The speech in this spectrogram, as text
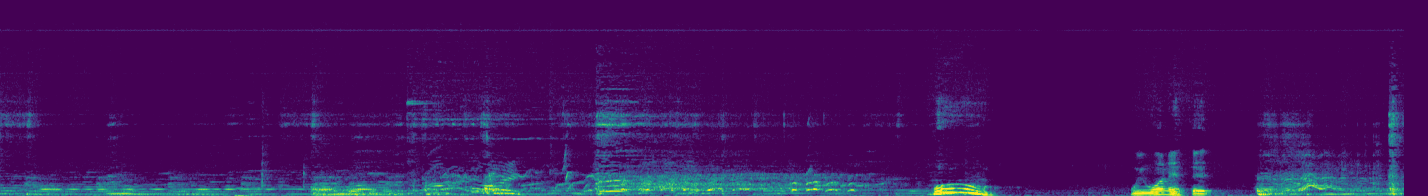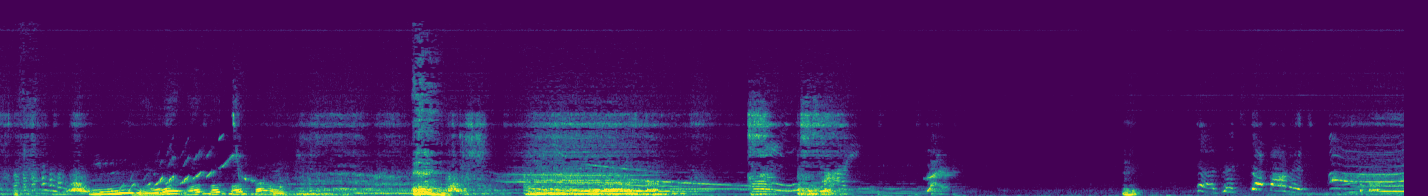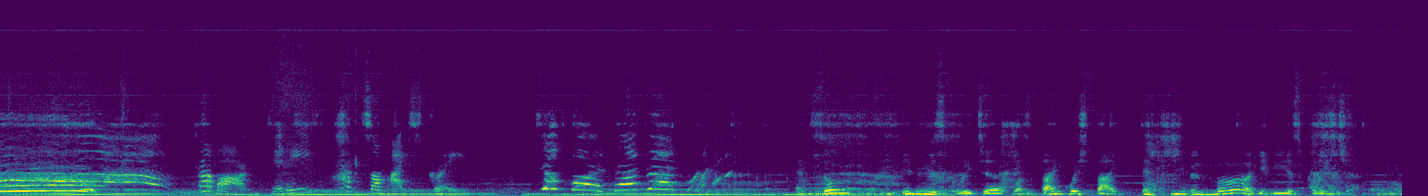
Woo! We won it. It. Mm, whoa, whoa, whoa, Patrick, step on it! Oh! Come on, kitty. Have some ice cream. Jump for it, Patrick! And so, the hideous creature was vanquished by an even more hideous creature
